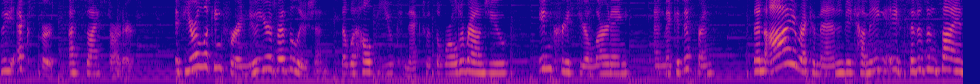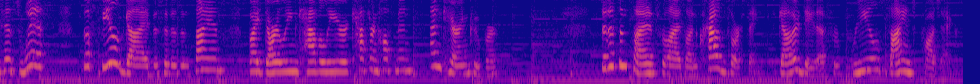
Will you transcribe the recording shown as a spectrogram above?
The experts at SciStarter. If you're looking for a New Year's resolution that will help you connect with the world around you, increase your learning, and make a difference, then I recommend becoming a citizen scientist with The Field Guide to Citizen Science by Darlene Cavalier, Catherine Hoffman, and Caren Cooper. Citizen science relies on crowdsourcing to gather data for real science projects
